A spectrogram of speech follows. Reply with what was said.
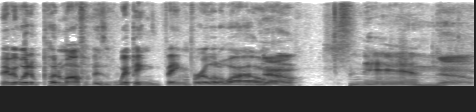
Maybe it would have put him off of his whipping thing for a little while. no, Nah. no.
